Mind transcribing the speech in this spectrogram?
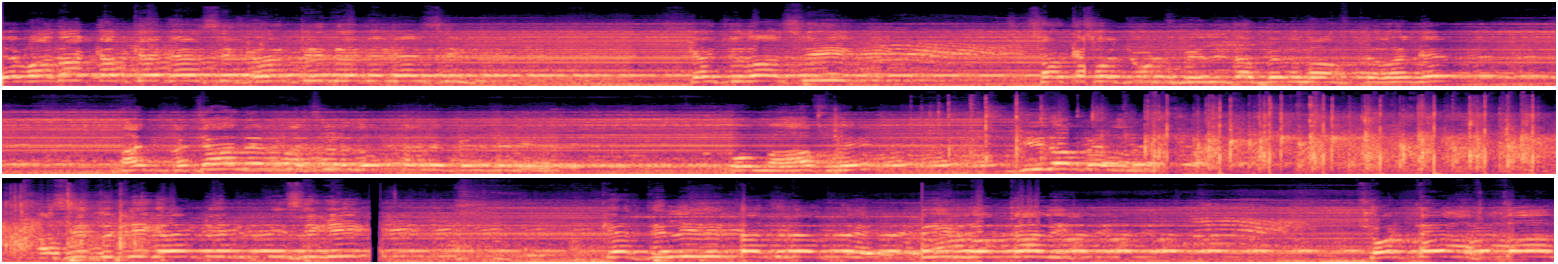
ਇਹ ਵਾਅਦਾ ਕਰਕੇ ਗਏ ਸੀ ਗਰੰਟੀ ਦੇ ਕੇ ਗਏ ਸੀ ਕਿ ਜਦੋਂ ਅਸੀਂ ਸਰਕਾਰ ਤੋਂ ਜੂਟ ਬਿਜਲੀ ਦਾ ਬਿੱਲ ਮਾਫ ਕਰਾਂਗੇ ਅੱਜ 95% ਲੋਕਾਂ ਦੇ ਬਿੱਲ ਜਿਹੜੇ ਨੇ, ਉਹ ਮਾਫ ਨੇ ਜ਼ੀਰੋ ਬਿੱਲ ਅਸੀਂ ਦੂਜੀ ਗਰੰਟੀ ਦਿੱਤੀ ਸੀਗੀ। ਕਿ ਦਿੱਲੀ ਦੀ ਤੰਜ ਦੇ ਉੱਤੇ ਗਰੀਬ ਲੋਕਾਂ ਲਈ ਛੋਟੇ ਹਸਪਤਾਲ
